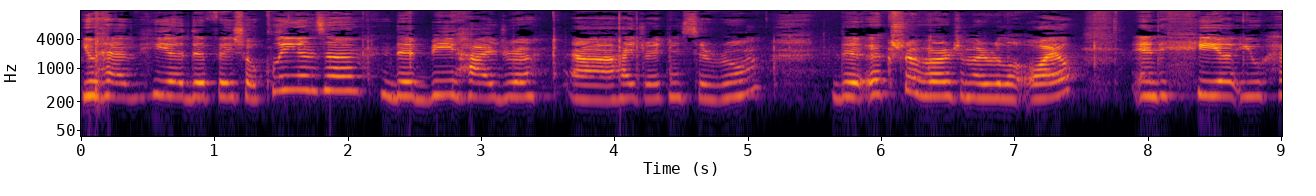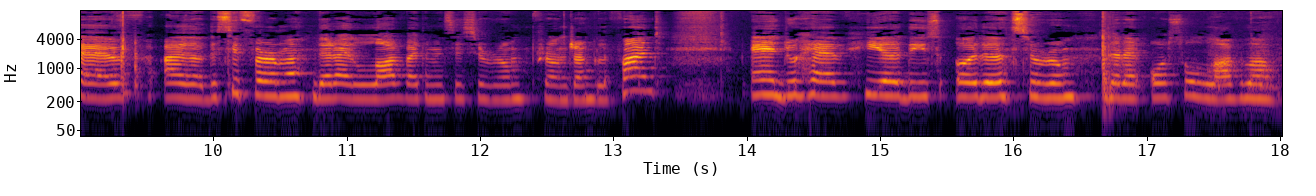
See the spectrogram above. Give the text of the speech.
you have here the facial cleanser the b hydra uh, hydrating serum the extra virgin marula oil and here you have uh, the C Firma that I love vitamin C serum from Drunk Elephant and you have here this other serum that I also love love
